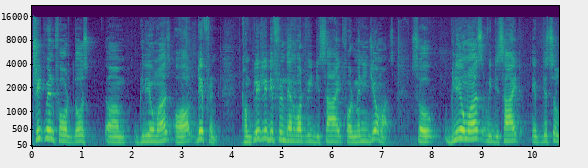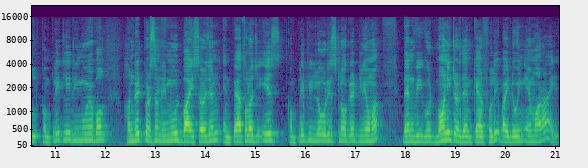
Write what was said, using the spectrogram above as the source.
treatment for those um, gliomas all different, completely different than what we decide for meningiomas. So, gliomas we decide if this is completely removable 100 percent removed by surgeon and pathology is completely low risk low grade glioma, then we would monitor them carefully by doing MRIs.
